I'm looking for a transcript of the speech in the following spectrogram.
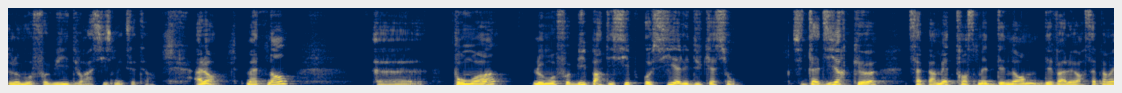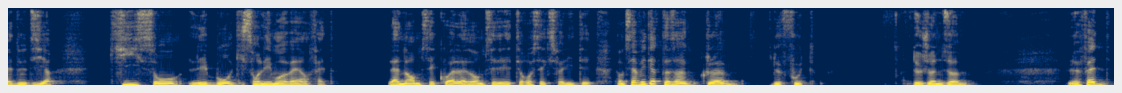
de l'homophobie, du racisme, etc. Alors maintenant, euh, pour moi, l'homophobie participe aussi à l'éducation. C'est-à-dire que ça permet de transmettre des normes, des valeurs. Ça permet de dire qui sont les bons qui sont les mauvais, en fait. La norme, c'est quoi? La norme, c'est l'hétérosexualité. Donc ça veut dire que dans un club de foot, de jeunes hommes, le fait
